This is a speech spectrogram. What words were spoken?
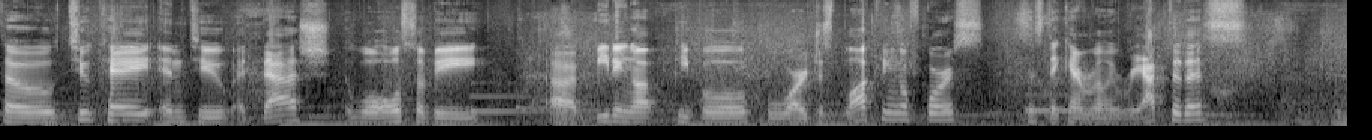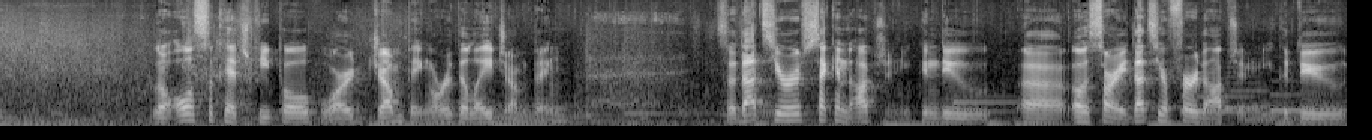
So 2k into a dash will also be uh, beating up people who are just blocking, of course, since they can't really react to this. Will also catch people who are jumping or delay jumping. So that's your second option. You can do, uh, oh, sorry, that's your third option. You could do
